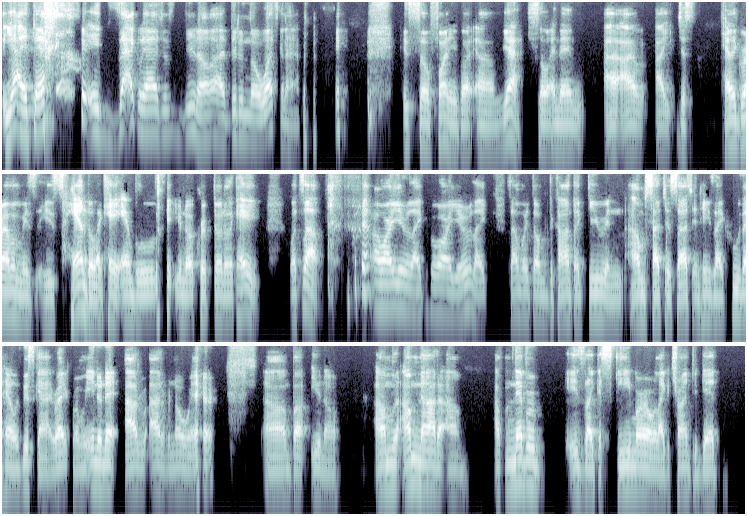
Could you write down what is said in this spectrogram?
yeah, it, exactly. I just, you know, I didn't know what's gonna happen. it's so funny, but um, yeah. So and then I I, I just telegram him his his handle like, hey, M Blue, you know, crypto. They're like, hey, what's up? How are you? Like, who are you? Like, somebody told me to contact you, and I'm such and such. And he's like, who the hell is this guy? Right from the internet out of out of nowhere. Um, but you know, I'm I'm not a, um I'm never is like a schemer or like trying to get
